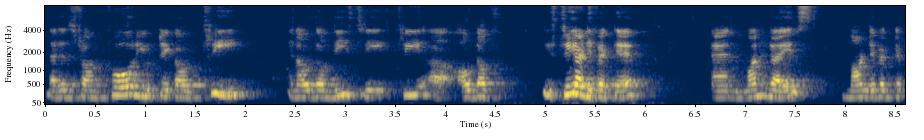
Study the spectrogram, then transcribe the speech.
that is from 4 you take out 3 and out of these 3, 3 uh, out of these 3 are defective and 1 guy is non-defective.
